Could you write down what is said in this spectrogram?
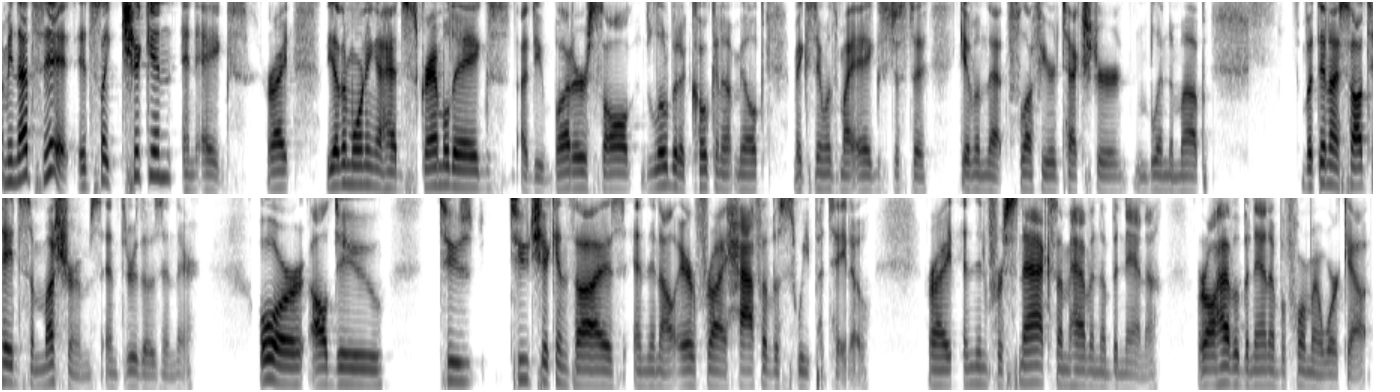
I mean, that's it. It's like chicken and eggs, right? The other morning I had scrambled eggs. I do butter, salt, a little bit of coconut milk mixed in with my eggs just to give them that fluffier texture and blend them up. But then I sauteed some mushrooms and threw those in there. Or I'll do two two chicken thighs and then I'll air fry half of a sweet potato, right? And then for snacks I'm having a banana or I'll have a banana before my workout.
